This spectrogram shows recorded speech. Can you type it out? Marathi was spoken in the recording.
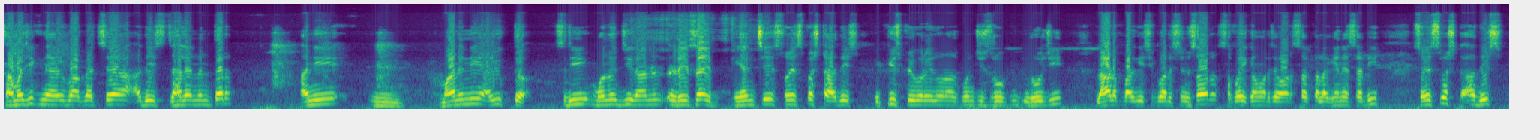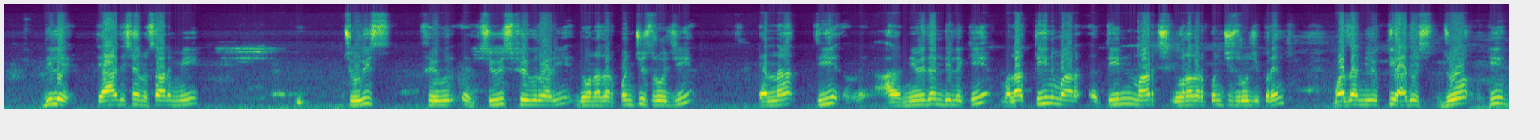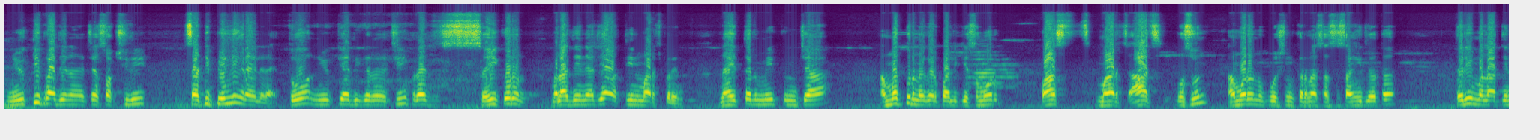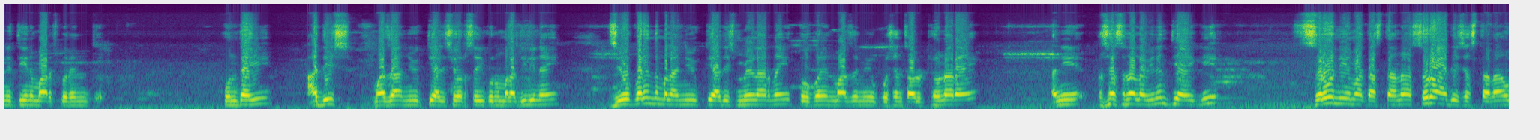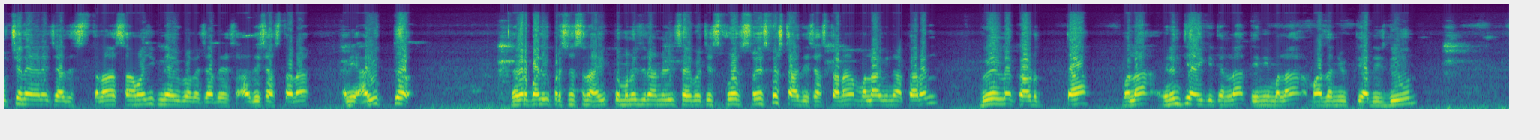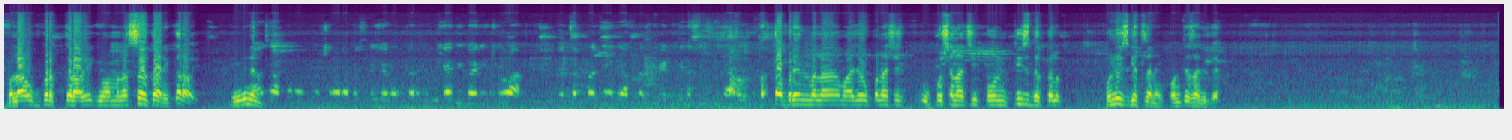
सामाजिक न्याय विभागाचे आदेश झाल्यानंतर आणि माननीय आयुक्त श्री मनोजी रानडे साहेब यांचे स्वयंस्पष्ट आदेश एकवीस फेब्रुवारी दोन हजार पंचवीस रो रोजी लाडपागे शिफारशीनुसार सफाई कामाच्या वारसा कला घेण्यासाठी स्वयंस्पष्ट आदेश दिले. त्या आदेशानुसार मी चोवीस फेब्रु चोवीस फेब्रुवारी दोन हजार पंचवीस रोजी यांना ती निवेदन दिलं की मला तीन मार तीन मार्च दोन हजार पंचवीस रोजीपर्यंत माझा नियुक्ती आदेश जो की नियुक्ती प्राधिकरणाच्या स्वाक्षरीसाठी पेंडिंग राहिलेला आहे तो नियुक्ती अधिकाऱ्याची सही करून मला देण्यात यावा तीन मार्चपर्यंत. नाहीतर मी तुमच्या अहमदपूर नगरपालिकेसमोर पाच मार्च आज बसून आमरण उपोषण करण्यास असं सांगितलं होतं. तरी मला त्याने तीन मार्चपर्यंत कोणताही आदेश माझा नियुक्ती आदेशावर सही करून मला दिली नाही. जोपर्यंत मला नियुक्ती आदेश मिळणार नाही तोपर्यंत माझं मी उपोषण चालू ठेवणार आहे. आणि प्रशासनाला विनंती आहे की सर्व नियमात असताना सर्व आदेश असताना उच्च न्यायालयाचे आदेश असताना सामाजिक न्याय विभागाचे आदेश आदेश असताना आणि आयुक्त नगरपालिका प्रशासन आयुक्त मनोज रानडे साहेबांचे स्वयंस्पष्ट आदेश असताना मला विनाकारण वेळ न काढता मला विनंती आहे की त्यांना त्यांनी मला माझा नियुक्ती आदेश देऊन मला उपकृत करावे किंवा मला सहकार्य करावे. ही विनंती. आज मुख्याधिकारी किंवा त्याचा प्रतिनिधी आपल्याला भेट देण्यासाठी आलो होतो आतापर्यंत मला माझ्या उपनाशी उपोषणाची कोणतीच दखल कोणीच घेतलं नाही. कोणतेच अधिकारी.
